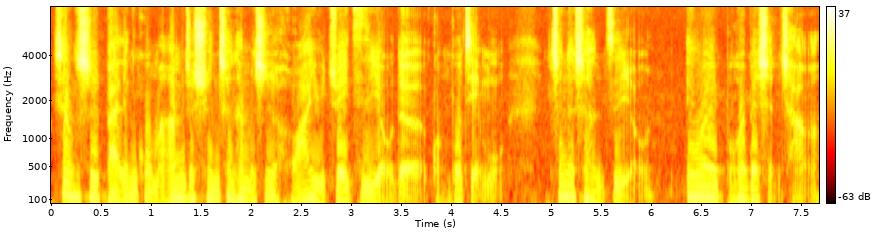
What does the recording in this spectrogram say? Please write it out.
像是百灵果嘛，他们就宣称他们是华语最自由的广播节目，真的是很自由，因为不会被审查嘛。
